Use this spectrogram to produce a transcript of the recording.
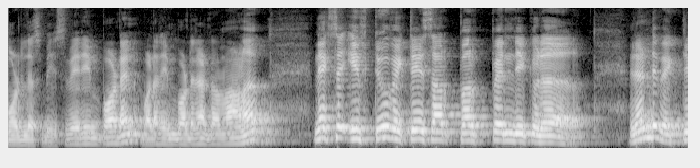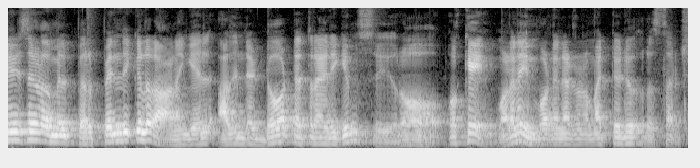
modulus B is very important വളരെ ഇമ്പോർട്ടന്റ് ആയിട്ടുള്ളതാണ്. Next if two vectors are perpendicular രണ്ട് വെക്ടേഴ്സുകൾ തമ്മിൽ പെർപെൻഡിക്കുലർ ആണെങ്കിൽ അതിന്റെ ഡോട്ട് എത്ര ആയിരിക്കും സീറോ ഓക്കെ വളരെ ഇമ്പോർട്ടന്റ് ആയിട്ടുള്ള മറ്റൊരു റിസൾട്ട്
